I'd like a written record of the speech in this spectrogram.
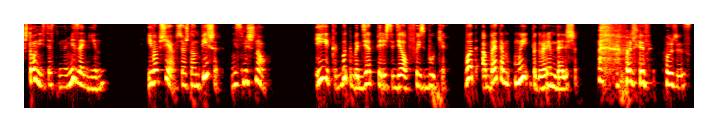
что он, естественно, мизогин. И вообще, все, что он пишет, не смешно. И как будто бы дед пересидел в Фейсбуке. Вот об этом мы поговорим дальше. Блин, ужас.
